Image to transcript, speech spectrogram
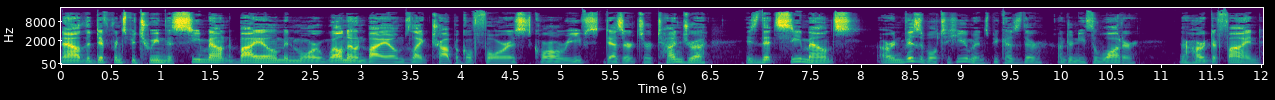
Now, the difference between the seamount biome and more well known biomes like tropical forests, coral reefs, deserts, or tundra is that seamounts are invisible to humans because they're underneath the water. They're hard to find.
